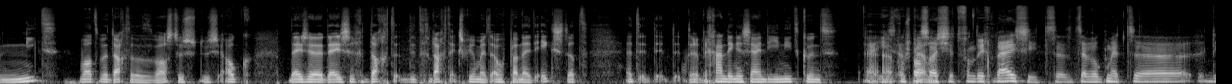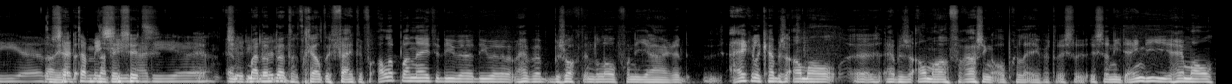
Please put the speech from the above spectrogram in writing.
niet wat we dachten dat het was. Dus, dus ook deze, deze gedachte, dit gedachte-experiment over planeet X. Dat het, het- het- er gaan dingen zijn die je niet kunt Ja, eh, je- voorspellen. pas als je het van dichtbij ziet. Dat hebben we ook met eh, die eh ja, Rosetta-missie die eh En- Cherry maar dat, dat, geldt in feite voor alle planeten die we, die we hebben bezocht in de loop van de jaren. Eigenlijk hebben ze allemaal, eh, hebben ze allemaal verrassingen opgeleverd. Er is, er is er niet één die helemaal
